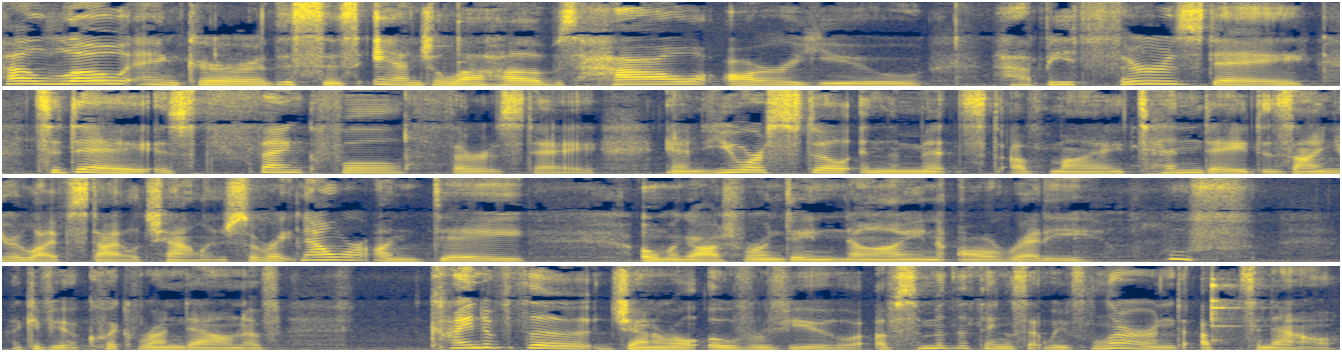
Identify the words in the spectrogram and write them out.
Hello, Anchor. This is Angela Hubbs. How are you? Happy Thursday. Today is Thankful Thursday, and you are still in the midst of my 10 day Design Your Lifestyle Challenge. So, right now we're on day, oh my gosh, we're on day nine already. Oof. I'll give you a quick rundown of kind of the general overview of some of the things that we've learned up to now.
